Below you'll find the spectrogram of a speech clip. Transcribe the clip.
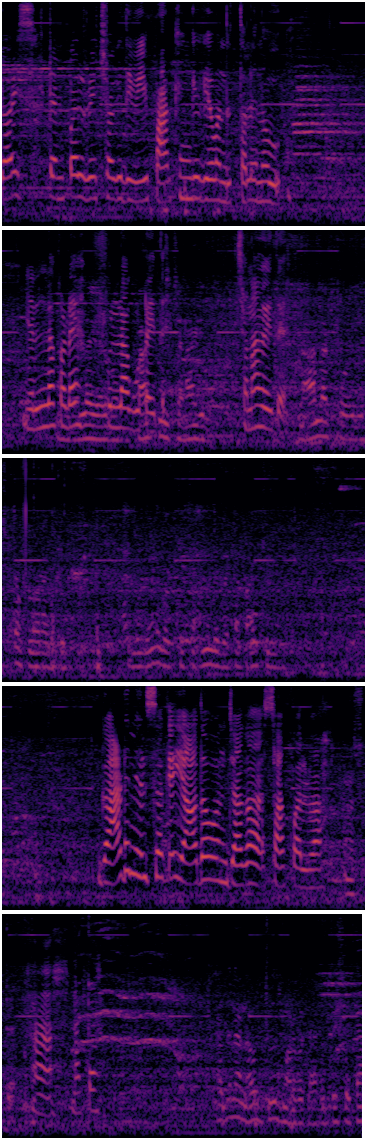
ಗಾಯ್ಸ್ ಟೆಂಪಲ್ ರೀಚ್ ಆಗಿದ್ದೀವಿ. ಪಾರ್ಕಿಂಗಿಗೆ ಒಂದು ತಲೆನೋವು. ಎಲ್ಲ ಕಡೆ ಫುಲ್ ಆಗ್ಬಿಟ್ಟೈತೆ. ಚೆನ್ನಾಗೈತೆ. ನಾಲ್ಕು ಎಷ್ಟು ಫ್ಲೋರ್ ಆಗಿದೆ ಬೆಟ್ಟ ಪಾರ್ಕಿಂಗ್ ಗಾಡಿ ನಿಲ್ಸೋಕ್ಕೆ ಯಾವುದೋ ಒಂದು ಜಾಗ ಸಾಕು ಅಲ್ವಾ? ಅಷ್ಟೇ. ಹಾಂ ಮತ್ತೆ? ಅದನ್ನು ನಾವು ಚೂಸ್ ಮಾಡಬೇಕಾಗುತ್ತೆ ಶ್ವೇತಾ.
